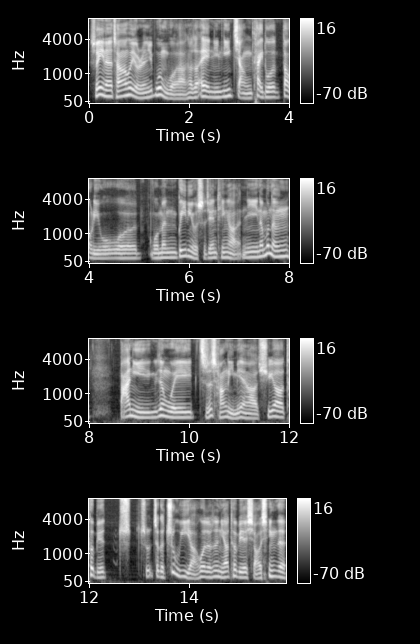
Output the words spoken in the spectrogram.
所以呢，常常会有人问我啊，他说：“哎，你你讲太多道理，我我我们不一定有时间听啊，你能不能？”把你认为职场里面啊需要特别注注这个注意啊，或者是你要特别小心的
